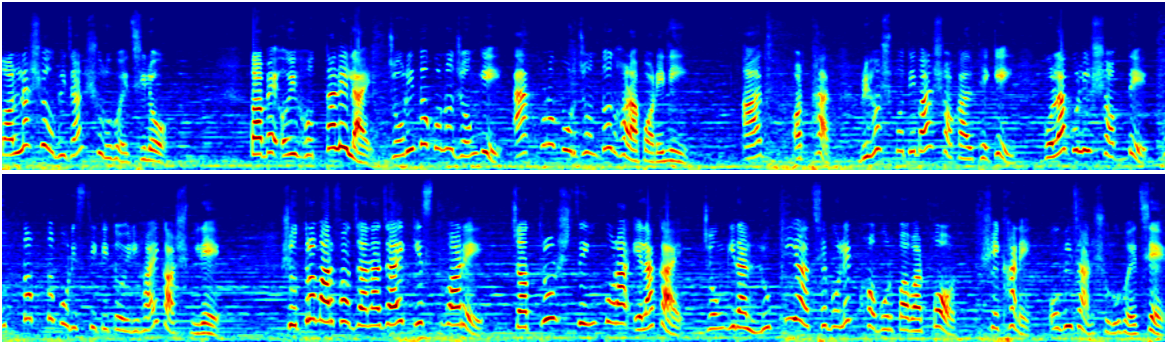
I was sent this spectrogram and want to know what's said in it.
তল্লাশি অভিযান শুরু হয়েছিল। তবে ওই হত্যালীলায় জড়িত কোনো জঙ্গি এখনও পর্যন্ত ধরা পড়েনি। আজ, অর্থাৎ বৃহস্পতিবার সকাল থেকেই গোলাগুলির শব্দে উত্তপ্ত পরিস্থিতি তৈরি হয় কাশ্মীরে। সূত্র মারফত জানা যায়, কিস্তওয়ারে চত্রুর সিংপোরা এলাকায় জঙ্গিরা লুকিয়ে আছে বলে খবর পাওয়ার পর সেখানে অভিযান শুরু হয়েছে।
